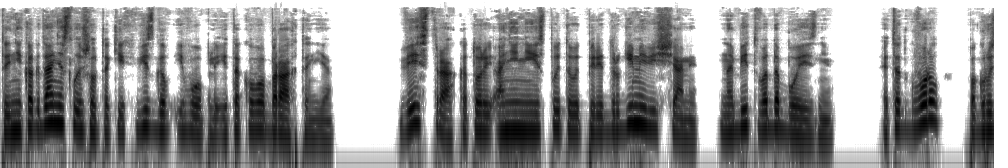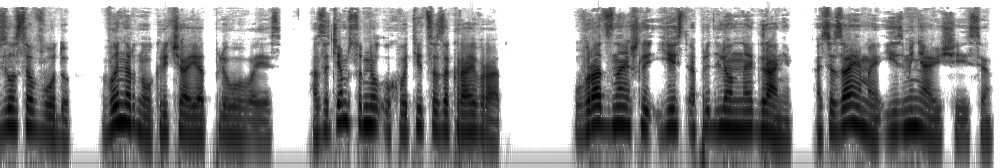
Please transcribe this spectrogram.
Ты никогда не слышал таких визгов и воплей и такого барахтанья. Весь страх, который они не испытывают перед другими вещами, набит водобоязни. Этот Гворл погрузился в воду, вынырнул, крича и отплевываясь, а затем сумел ухватиться за край врат. У врат, знаешь ли, есть определенные грани, осязаемые и изменяющиеся.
